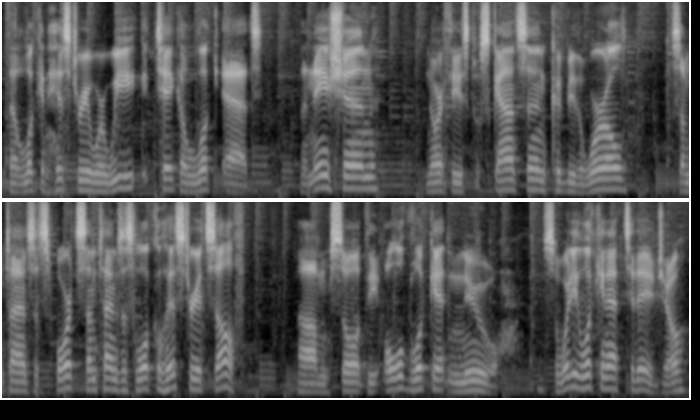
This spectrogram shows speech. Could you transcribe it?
That look in history where we take a look at the nation, Northeast Wisconsin, could be the world. Sometimes it's sports, sometimes it's local history itself. Um, so the old look at new. So what are you looking at today, Joe?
